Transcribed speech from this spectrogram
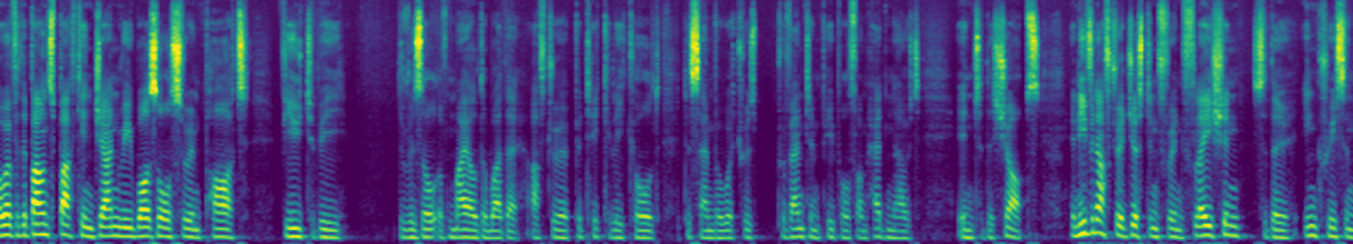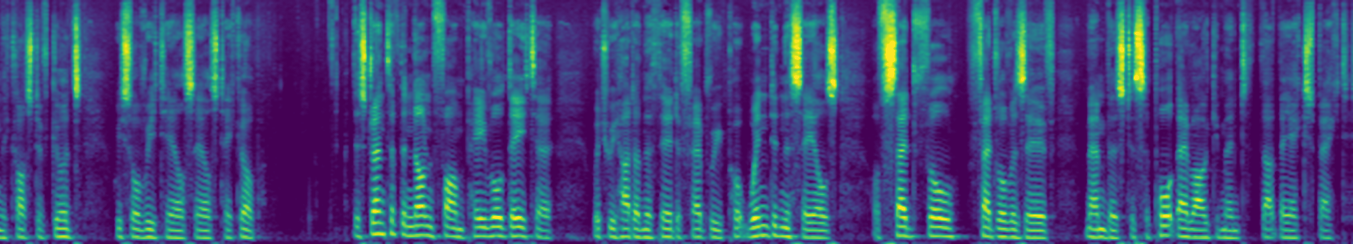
However, the bounce back in January was also in part viewed to be the result of milder weather after a particularly cold December, which was preventing people from heading out into the shops. And even after adjusting for inflation, so the increase in the cost of goods, we saw retail sales take up. The strength of the non-farm payroll data, which we had on the 3rd of February, put wind in the sails of several Federal Reserve members to support their argument that they expect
